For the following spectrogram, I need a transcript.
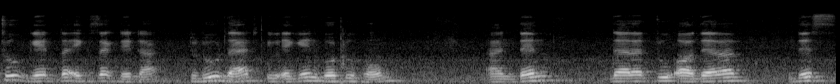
to get the exact data to do that you again go to home and then there are two or there are this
